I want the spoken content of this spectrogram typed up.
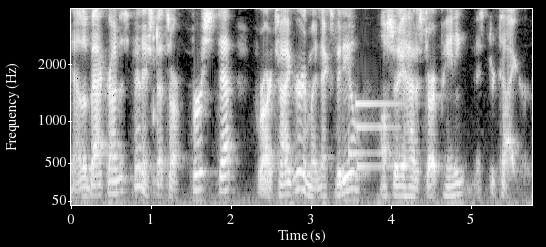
Now the background is finished. That's our first step for our tiger. In my next video, I'll show you how to start painting Mr. Tiger.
